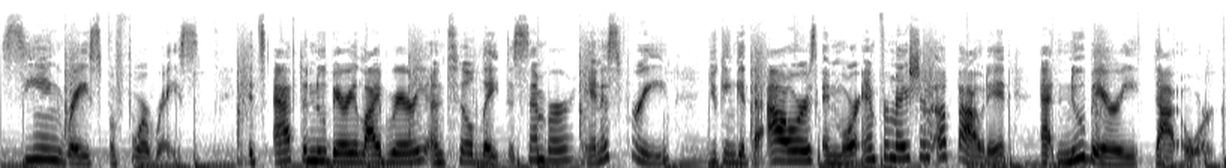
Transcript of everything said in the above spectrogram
Seeing Race Before Race it's at the Newberry Library until late December and is free. You can get the hours and more information about it at newberry.org.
